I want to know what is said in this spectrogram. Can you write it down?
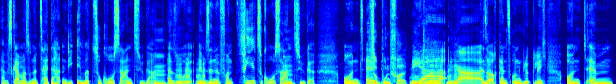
äh, es gab mal so eine Zeit, da hatten die immer zu große Anzüge an. Mhm. Also mhm, äh, im mhm. Sinne von viel zu große mhm. Anzüge. Und, Mit so Buntfalten. Ja, und, äh, mhm. ja, also mhm. auch ganz unglücklich. Und ähm,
